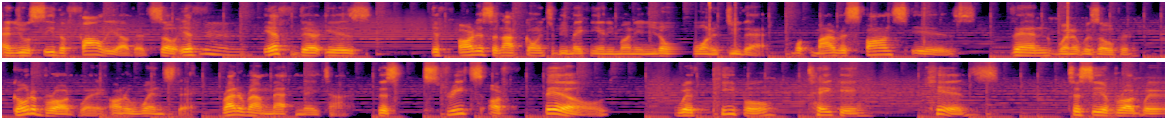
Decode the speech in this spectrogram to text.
and you'll see the folly of it. So if mm. if there is if artists are not going to be making any money and you don't want to do that, what my response is then when it was open, go to Broadway on a Wednesday, right around matinee time. The streets are filled with people taking kids to see a Broadway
